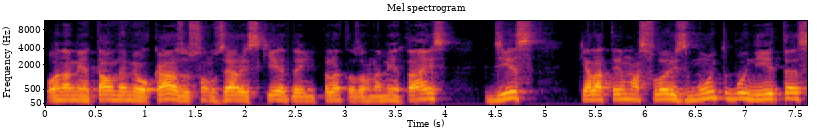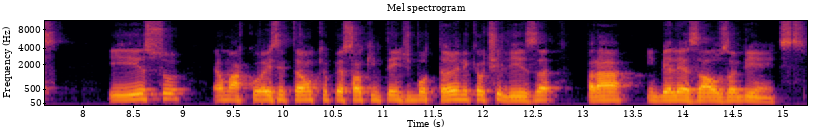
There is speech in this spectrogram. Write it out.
ornamental, não é meu caso, sou zero à esquerda em plantas ornamentais, diz que ela tem umas flores muito bonitas e isso é uma coisa, então, que o pessoal que entende de botânica utiliza para embelezar os ambientes.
